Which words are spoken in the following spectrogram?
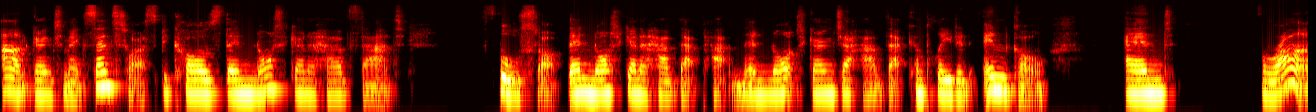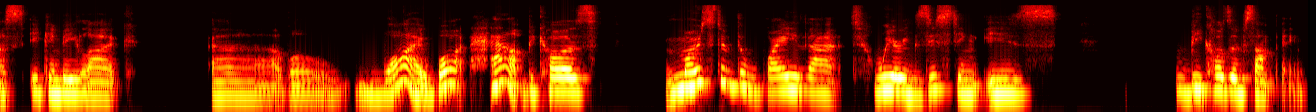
aren't going to make sense to us because they're not going to have that full stop. They're not going to have that pattern. They're not going to have that completed end goal. And for us, it can be like, uh, well, why? What? How? Because most of the way that we're existing is because of something.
